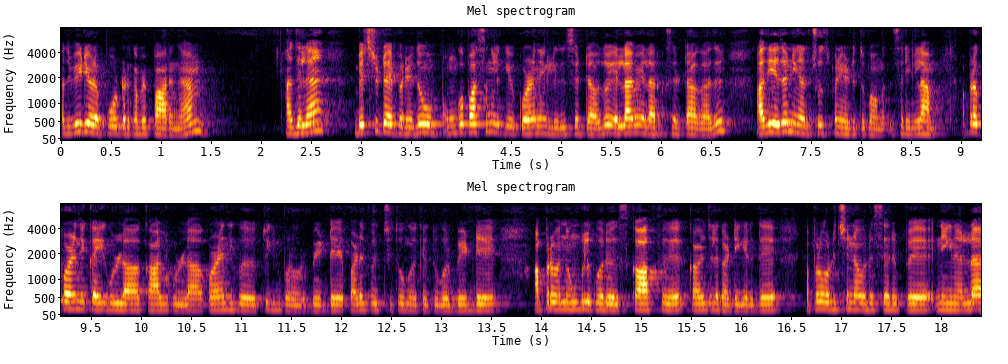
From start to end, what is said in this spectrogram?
அது வீடியோவில் போட்டிருக்கேன் போய் பாருங்கள் அதில் பெஸ்ட் டைப்பர் எதுவும் உங்கள் பசங்களுக்கு குழந்தைங்களுக்கு எது செட் ஆகுதோ எல்லாமே எல்லாருக்கும் செட் ஆகாது. அது ஏதோ நீங்கள் அதை சூஸ் பண்ணி எடுத்துக்கோங்க. சரிங்களா? அப்புறம் குழந்தை கைகுள்ளா கால்குள்ளா குழந்தைக்கு தூக்கின்னு போகிற ஒரு பெட்டு படுக்க வச்சு தூங்க வைக்கிறதுக்கு ஒரு பெட்டு அப்புறம் வந்து உங்களுக்கு ஒரு ஸ்காஃபு கழுத்தில் கட்டிக்கிறது அப்புறம் ஒரு சின்ன ஒரு செருப்பு நீங்கள் நல்லா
